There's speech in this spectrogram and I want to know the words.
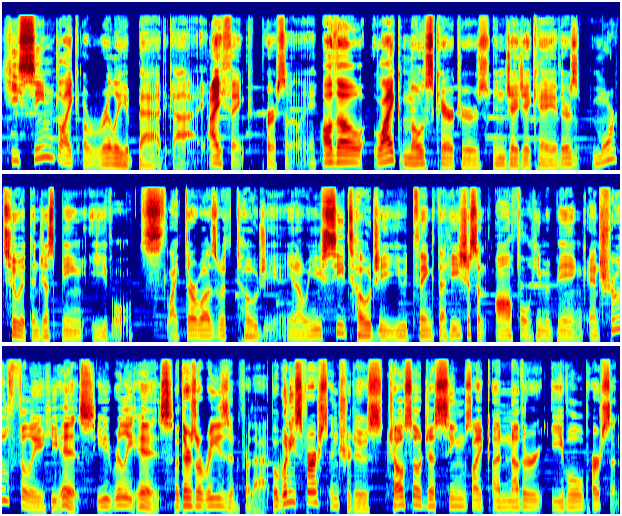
he seemed like a really bad guy, I think, personally. Although, like most characters in JJK, there's more to it than just being evil. It's like there was with Toji. You know, when you see Toji, you'd think that he's just an awful human being, and truthfully, he is. He really is. But there's a reason for that. But when he's first introduced, Choso just seems like another evil person.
